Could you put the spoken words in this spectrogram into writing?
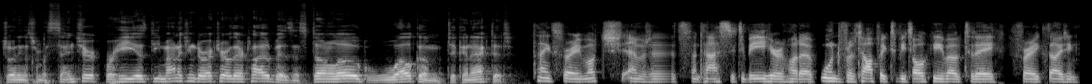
joining us from Accenture, where he is the managing director of their cloud business. Donal Óg, welcome to Connected. Thanks very much, Emmet. It's fantastic to be here and what a wonderful topic to be talking about today. Very exciting.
